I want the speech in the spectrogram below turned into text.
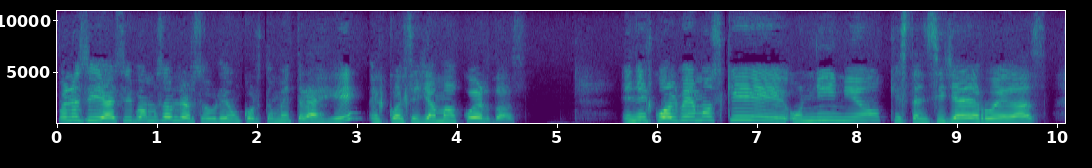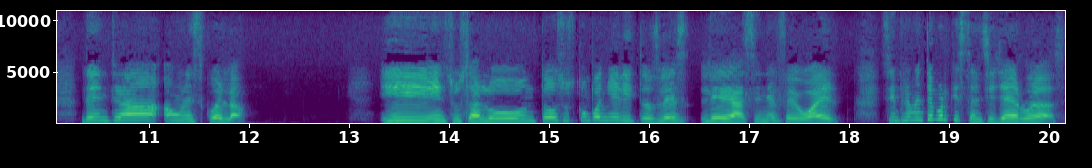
Buenos días, y vamos a hablar sobre un cortometraje, el cual se llama Cuerdas, en el cual vemos que un niño que está en silla de ruedas entra a una escuela y en su salón todos sus compañeritos les, le hacen el feo a él, simplemente porque está en silla de ruedas.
